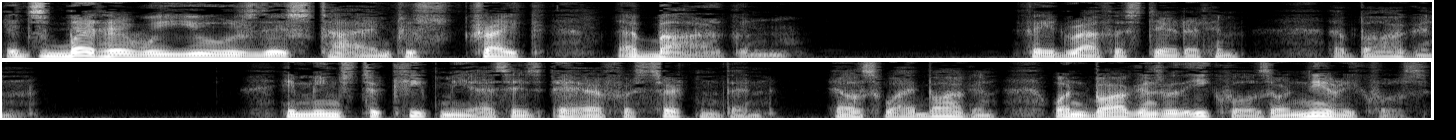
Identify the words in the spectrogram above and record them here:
It's better we use this time to strike a bargain. Feyd-Rautha stared at him. A bargain? He means to keep me as his heir for certain, then. Else why bargain? One bargains with equals or near equals.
